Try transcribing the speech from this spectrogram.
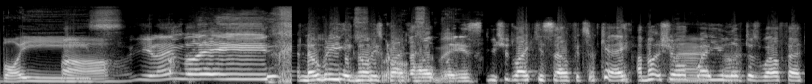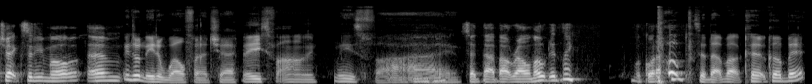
boys. Oh, you like boys? Nobody ignore his cry for help, me. please. You should like yourself. It's okay. I'm not sure Nah, where you nah. live does welfare checks anymore. Um, We don't need a welfare check. He's fine. He's fine. said that about Raoul Moat, didn't they? Look what happened. Said that about Kurt Cobain.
